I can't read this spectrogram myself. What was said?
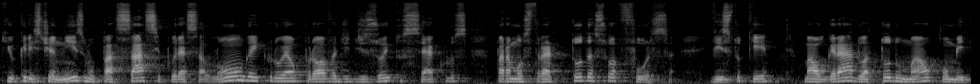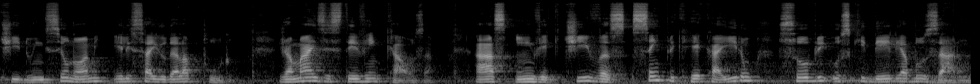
que o cristianismo passasse por essa longa e cruel prova de 18 séculos para mostrar toda a sua força, visto que, malgrado a todo mal cometido em seu nome, ele saiu dela puro. Jamais esteve em causa. As invectivas sempre recaíram sobre os que dele abusaram.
